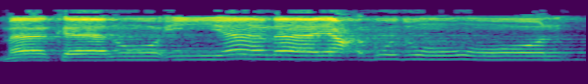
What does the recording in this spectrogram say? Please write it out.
ما كانوا إيانا يعبدون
